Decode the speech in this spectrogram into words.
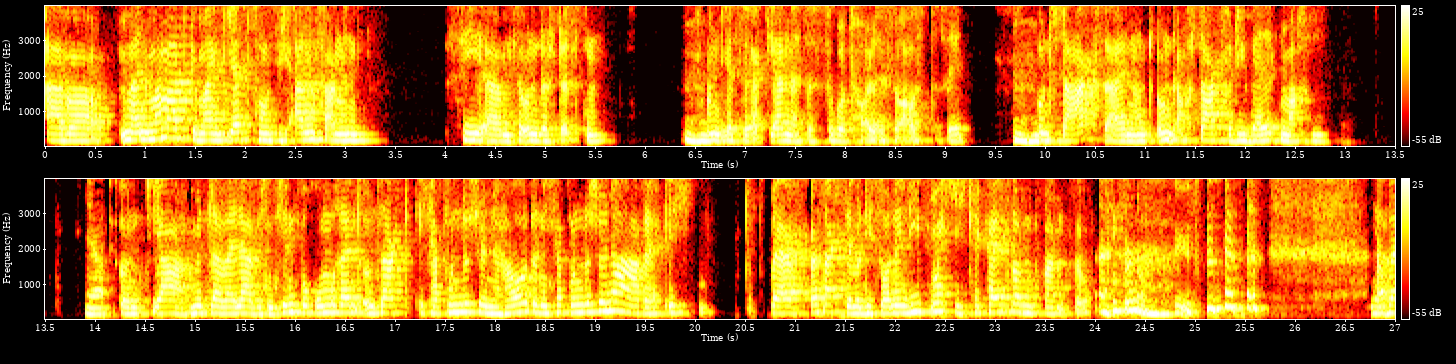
Aber meine Mama hat gemeint, jetzt muss ich anfangen, sie ähm, zu unterstützen mhm. und ihr zu erklären, dass es super toll ist, so auszusehen. Mhm. Und stark sein und, und auch stark für die Welt machen. Ja. Und ja, mittlerweile habe ich ein Kind, wo rumrennt und sagt, ich habe wunderschöne Haut und ich habe wunderschöne Haare. Ich, wer, wer sagt immer, die Sonne liebt mich, ich kriege keinen Sonnenbrand. So. Süß. ja. Aber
